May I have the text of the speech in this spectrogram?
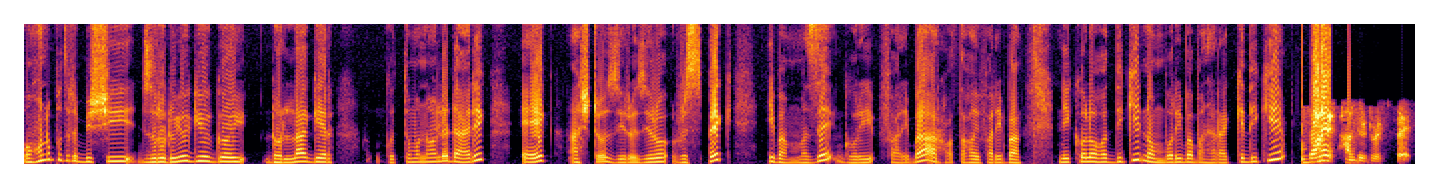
বহন পুত্রে বেশি জরুরি গিয়ে গই ডল্লা গের করতে মনে হলে ডাইরেক্ট এক আষ্ট জিরো জিরো রেসপেক্ট ইবার মাঝে গড়ি ফারিবা আর হতা হয়ে ফারিবা নিকল হদ্দিকি নম্বর ইবা বানা রাখকে দিকি 1 800 respect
